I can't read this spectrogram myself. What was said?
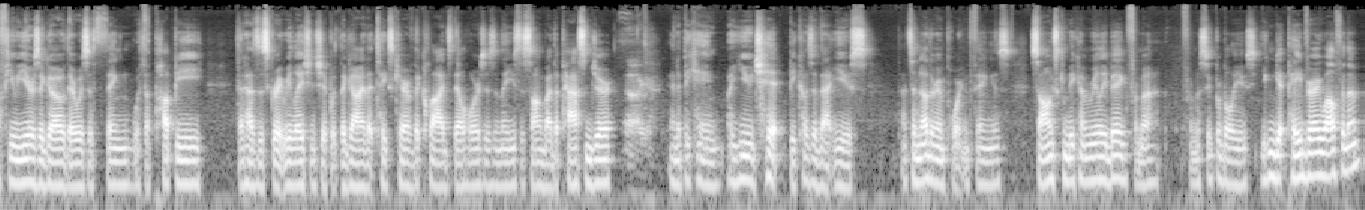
a few years ago, there was a thing with a puppy that has this great relationship with the guy that takes care of the Clydesdale horses, and they used the song by The Passenger. Oh, yeah. And it became a huge hit because of that use. That's another important thing is songs can become really big from a from a Super Bowl use. You can get paid very well for them,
